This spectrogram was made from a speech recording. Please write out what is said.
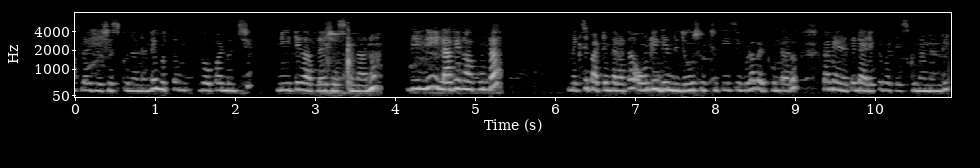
అప్లై చేసేసుకున్నానండి. మొత్తం లోపల నుంచి నీట్గా అప్లై చేసుకున్నాను. దీన్ని ఇలాగే కాకుండా మిక్సీ పట్టిన తర్వాత ఓన్లీ దీన్ని జ్యూస్ వచ్చి తీసి కూడా పెట్టుకుంటారు. కానీ నేనైతే డైరెక్ట్ పెట్టేసుకున్నానండి.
